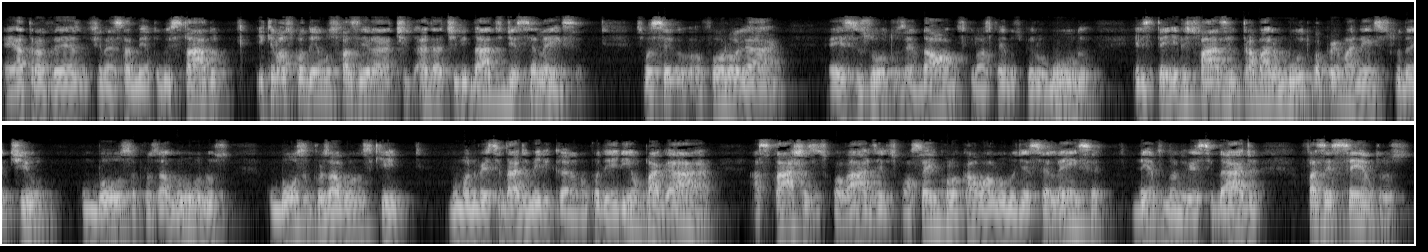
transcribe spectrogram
é, através do financiamento do Estado, e que nós podemos fazer atividades de excelência. Se você for olhar é, esses outros endowments que nós temos pelo mundo, eles, têm, eles fazem, trabalham muito com a permanência estudantil, com bolsa para os alunos, com bolsa para os alunos que numa universidade americana não poderiam pagar as taxas escolares, eles conseguem colocar um aluno de excelência dentro da universidade, fazer centros,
